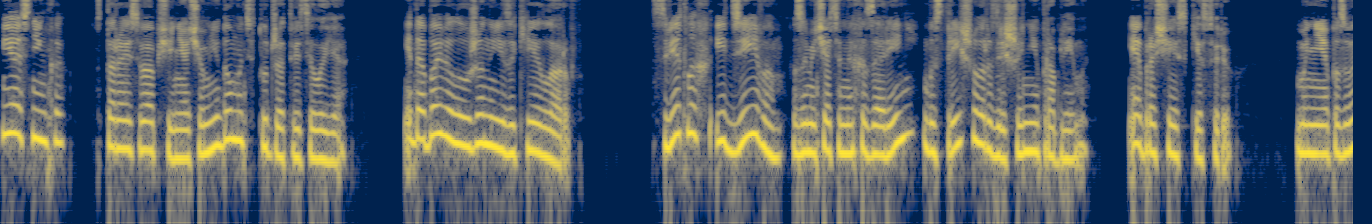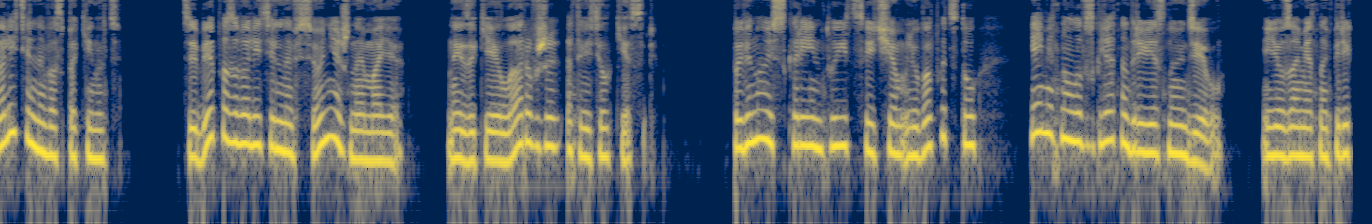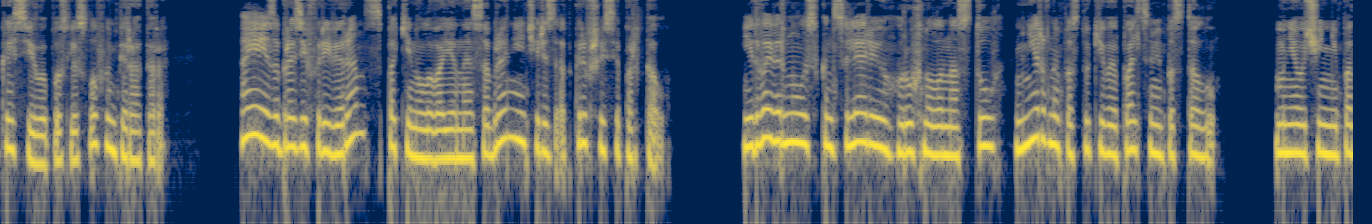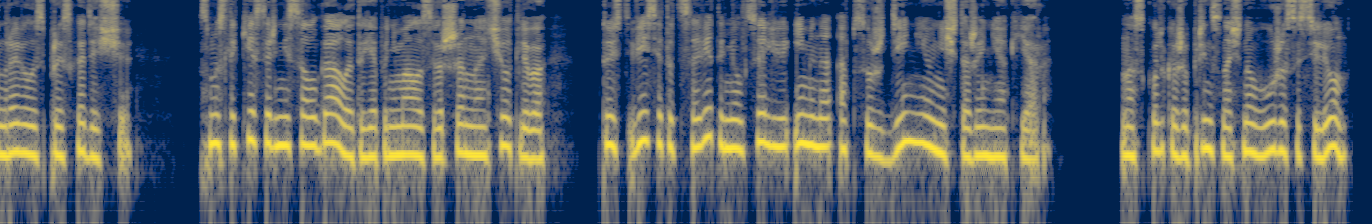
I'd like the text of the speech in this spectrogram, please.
«Ясненько», — стараясь вообще ни о чем не думать, тут же ответила я. И добавила уже на языке Эларов. «Светлых идей вам, замечательных озарений, быстрейшего разрешения проблемы». И обращаясь к кесарю. «Мне позволительно вас покинуть?» «Тебе позволительно все, нежная моя», — на языке Эларов же ответил кесарь. Повинуясь скорее интуиции, чем любопытству, я метнула взгляд на древесную деву. Ее заметно перекосило после слов императора. А я, изобразив реверанс, покинула военное собрание через открывшийся портал. Едва вернулась в канцелярию, рухнула на стул, нервно постукивая пальцами по столу. Мне очень не понравилось происходящее. В смысле, кесарь не солгал, это я понимала совершенно отчетливо — то есть весь этот совет имел целью именно обсуждение уничтожения Акьяра. Насколько же принц ночного ужаса силен?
